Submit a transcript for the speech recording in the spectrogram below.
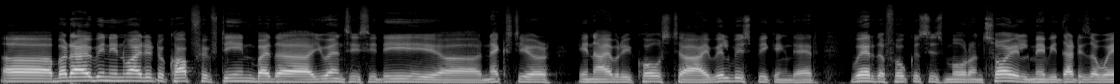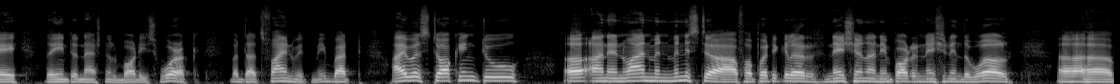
Uh, but I've been invited to COP 15 by the UNCCD uh, next year in Ivory Coast. I will be speaking there, where the focus is more on soil. Maybe that is the way the international bodies work, but that's fine with me. But I was talking to uh, an environment minister of a particular nation, an important nation in the world, uh,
